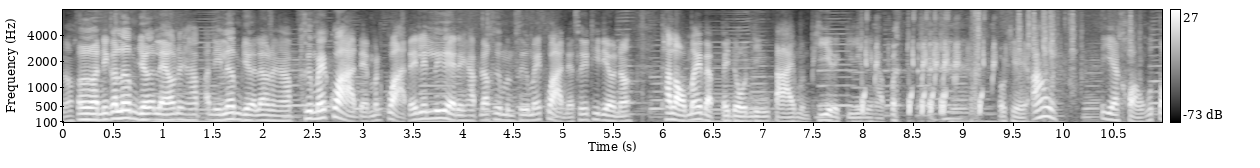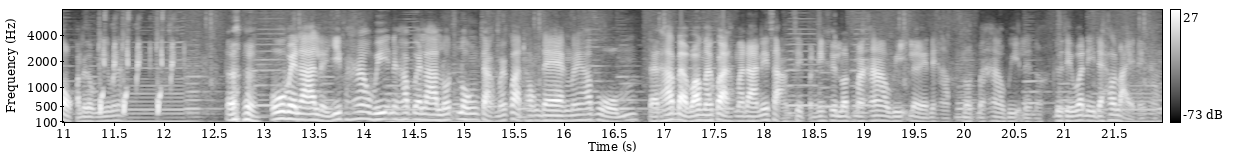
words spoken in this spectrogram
เนาะเอออันนี้ก็เริ่มเยอะแล้วนะครับอันนี้เริ่มเยอะแล้วนะครับคือไม้กวาดเนี่ยมันกวาดได้เรื่อยๆนะครับแล้วคือมันซื้อไม้กวาดเนี่ยซื้อทีเดียวเนาะถ้าเราไม่แบบไปโดนยิงตายเหมือนพี่ตะกี้นะครับโอเคเอ้าไอ้เหี้ยของกูตกอะไรตรงนี้วะเนี่ยเออโอ้เวลาเหลือ 25 วินะครับ เวลาลดลงจากไม้กวาดทองแดงนะครับผม แต่ถ้าแบบว่าไม้กวาดธรรมดานี่ 30 อันนี้คือลดมา 5 วิเลยนะครับ ลดมา 5 วิเลยเนาะ ดูทีว่านี้ได้เท่าไหร่นะครับ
